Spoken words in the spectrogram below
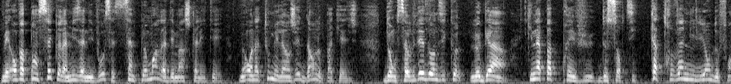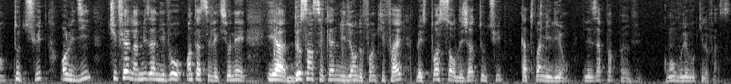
Mais on va penser que la mise à niveau, c'est simplement la démarche qualité. Mais on a tout mélangé dans le package. Donc ça veut dire que le gars qui n'a pas prévu de sortir 80 millions de francs tout de suite, on lui dit, tu fais la mise à niveau, on t'a sélectionné, il y a 250 millions de francs qu'il faille, mais toi sors déjà tout de suite 80 millions. Il ne les a pas prévus. Comment voulez-vous qu'il le fasse?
